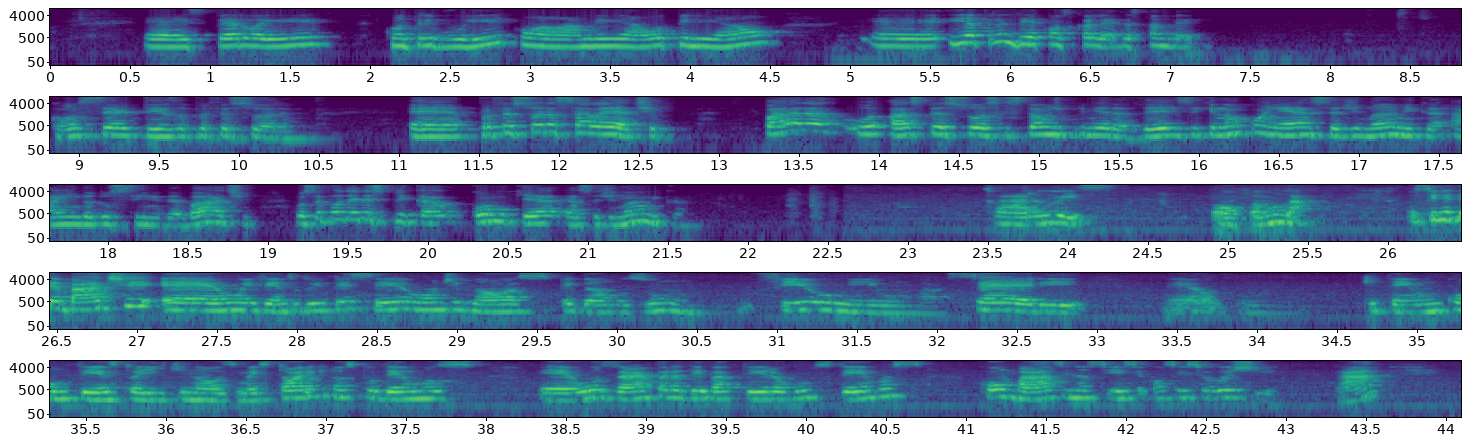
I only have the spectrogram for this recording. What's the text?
É, espero aí contribuir com a minha opinião é, e aprender com os colegas também. Com certeza, professora. É, professora Salete, para as pessoas que estão de primeira vez e que não conhecem a dinâmica ainda do Cine Debate, você poderia explicar como que é essa dinâmica? Claro, Luiz. Bom, vamos lá. O Cine Debate é um evento do IPC onde nós pegamos um filme, uma série, né, um, que tem um contexto aí que nós, uma história que nós podemos é, usar para debater alguns temas com base na ciência conscienciologia tá?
